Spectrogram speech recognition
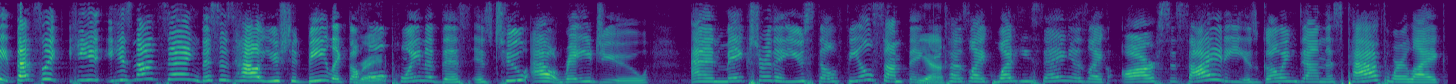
it. That's like he he's not saying this is how you should be. Like the Right. whole point of this is to outrage you and make sure that you still feel something Yeah. because like what he's saying is like our society is going down this path where like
